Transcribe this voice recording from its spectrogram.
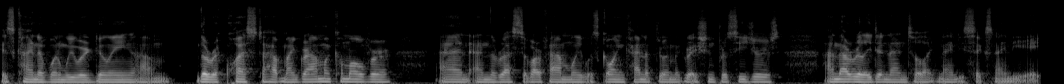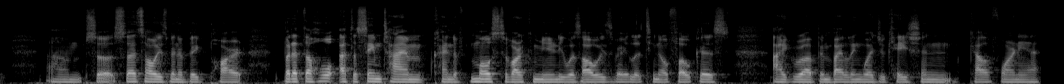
is kind of when we were doing um, the request to have my grandma come over and and the rest of our family was going kind of through immigration procedures and that really didn't end until like 96 98 um, so so that's always been a big part but at the whole at the same time kind of most of our community was always very latino focused I grew up in bilingual education, California.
